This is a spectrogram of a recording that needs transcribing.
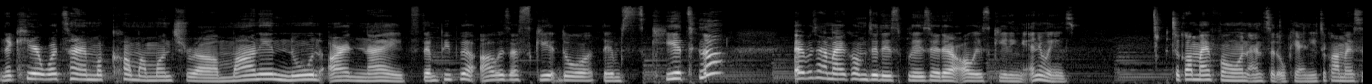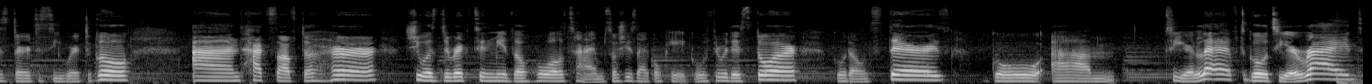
not care what time I come to Montreal, morning, noon, or night. Them people are always a skate though. Them skate, no? Every time I come to this place, they're always skating. Anyways, took on my phone and said, okay, I need to call my sister to see where to go. And hats off to her. She was directing me the whole time. So she's like, okay, go through this door, go downstairs, go um to your left, go to your right.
